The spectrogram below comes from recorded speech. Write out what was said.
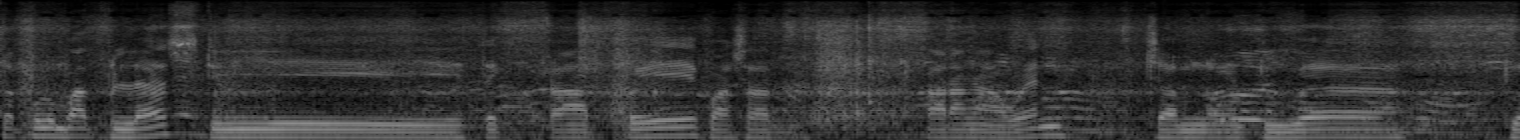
10.14 di TKP Pasar Karangawen jam 02.28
